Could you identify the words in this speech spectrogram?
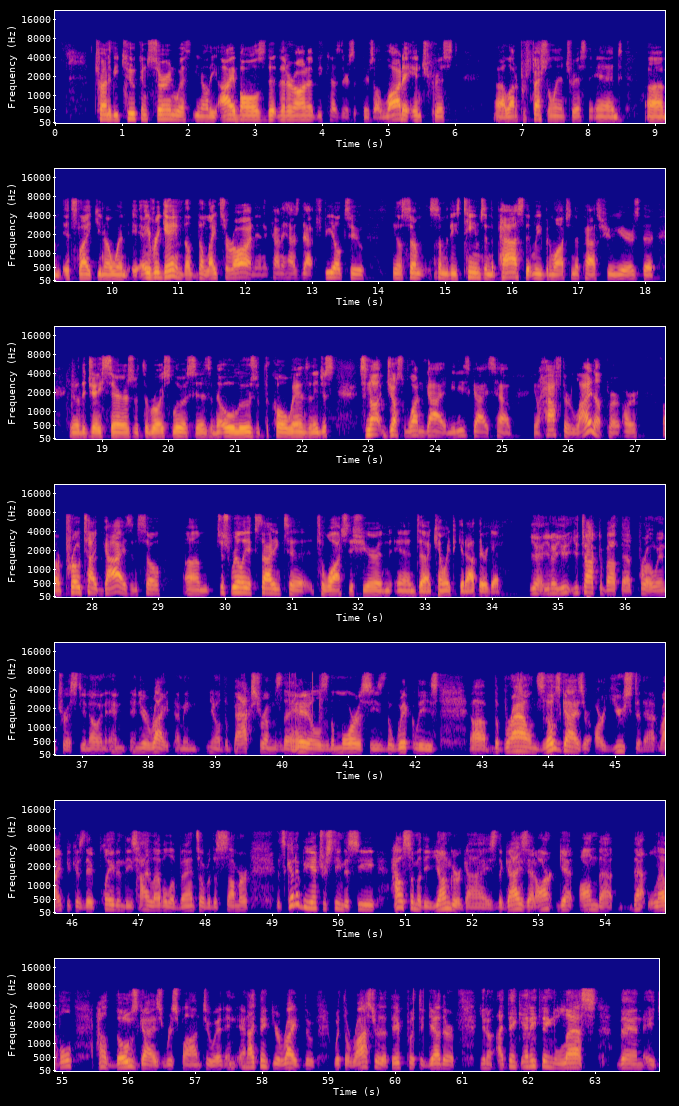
trying to be too concerned with you know the eyeballs that, that are on it because there's there's a lot of interest, uh, a lot of professional interest, and um, it's like you know when every game the, the lights are on and it kind of has that feel to you know some some of these teams in the past that we've been watching the past few years the you know the JSerras with the Royce Lewises and the Olus with the Cole Winns. And they just it's not just one guy. I mean these guys have you know half their lineup are are, are pro type guys. And so um, just really exciting to to watch this year, and and uh, can't wait to get out there again. Yeah, you know, you, you talked about that pro interest, you know, and, and, and you're right. I mean, you know, the Backstroms, the Hales, the Morriseys, the Wickleys, uh, the Browns, those guys are, are used to that, right? Because they've played in these high level events over the summer. It's going to be interesting to see how some of the younger guys, the guys that aren't yet on that that level, how those guys respond to it. And and I think you're right. The, with the roster that they've put together, you know, I think anything less than a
